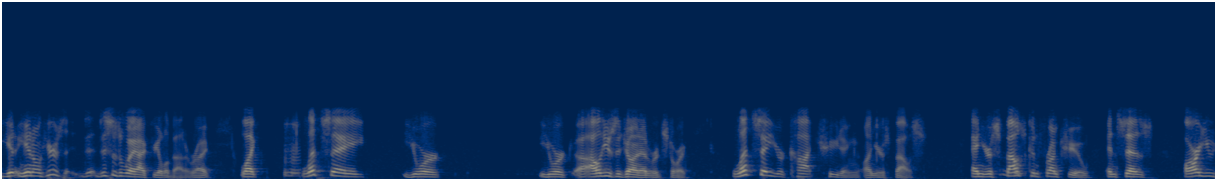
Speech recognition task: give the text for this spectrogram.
you, you know, here's th- this is the way I feel about it, right? Like, Mhm. let's say you're you're. Uh, I'll use the John Edwards story. Let's say you're caught cheating on your spouse, and your spouse confronts you and says, "Are you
